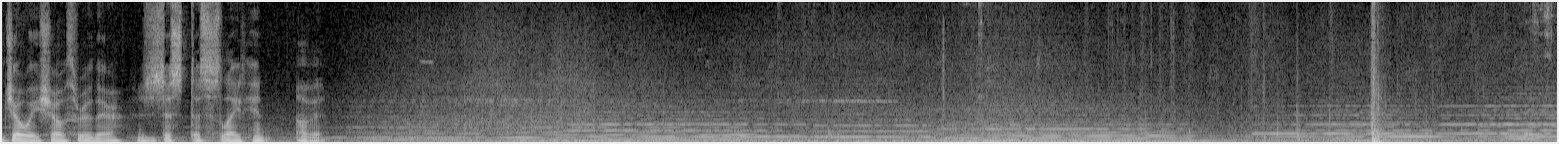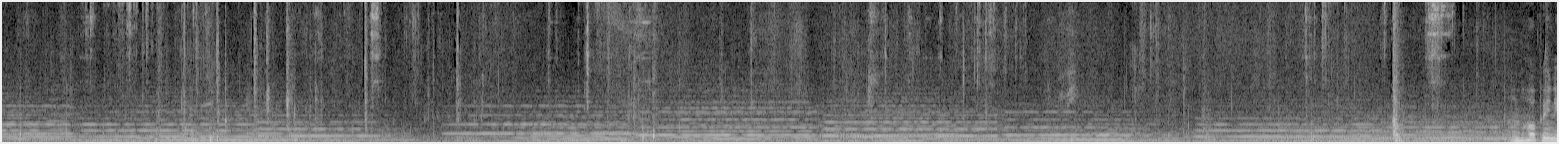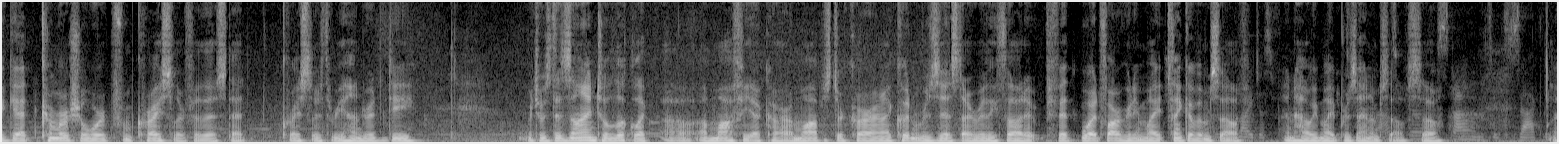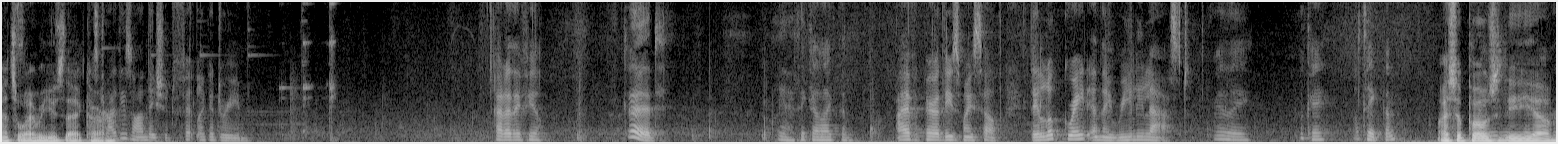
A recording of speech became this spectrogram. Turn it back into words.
Joey show through there? There's just a slight hint of it. Hoping to get commercial work from Chrysler for this, that Chrysler 300D, which was designed to look like a, a mafia car, a mobster car, and I couldn't resist. I really thought it fit what Fogarty might think of himself and how he might present himself. So that's why we use that car. Try car. these on. They should fit like a dream. How do they feel? Good. Yeah, I think I like them. I have a pair of these myself. They look great and they really last. Really? Okay, I'll take them. I suppose the uh,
